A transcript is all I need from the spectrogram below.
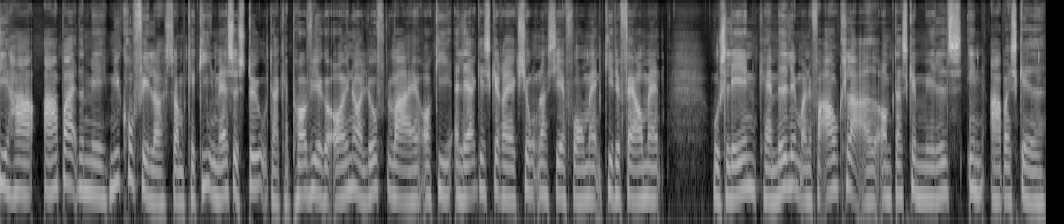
de har arbejdet med mikrofiller, som kan give en masse støv, der kan påvirke øjne og luftveje og give allergiske reaktioner, siger formand Gitte Færgemand. Hos lægen kan medlemmerne få afklaret, om der skal meldes en arbejdsskade.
